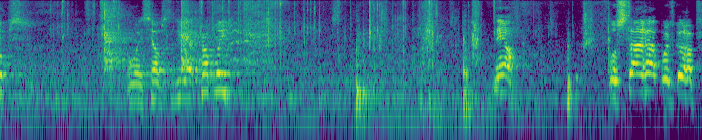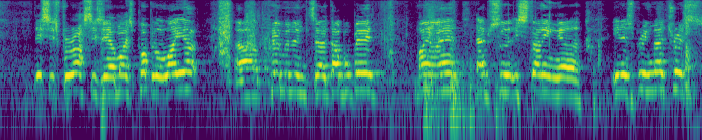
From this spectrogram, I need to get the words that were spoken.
Oops. Always helps to do that properly. Now, we'll start up. We've got a, this is for us, is our most popular layout. Uh, permanent uh, double bed, May I add, absolutely stunning uh, inner spring mattress.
